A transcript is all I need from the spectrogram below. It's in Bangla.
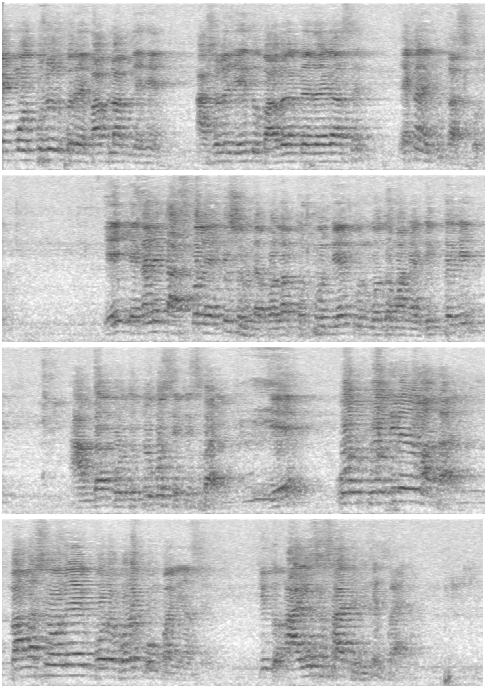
একমত পোষণ করে ভাবলাম যে হ্যাঁ আসলে যেহেতু ভালো একটা জায়গা আছে, এখানে একটু কাজ করি। এই এখানে কাজ করলে একটু সুবিধা বললাম তো পুণ্যের গুণগত মানের দিক থেকে আমরা কতটুকু স্যাটিসফাই যে ওর প্রতিদিনের মাথায় বাংলাদেশে অনেক বড় বড় কোম্পানি আছে, কিন্তু আইএসও সার্টিফিকেট পায় না।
